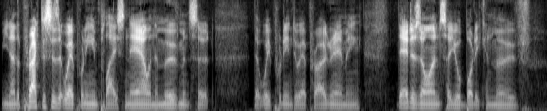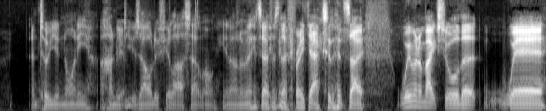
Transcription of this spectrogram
you know, the practices that we're putting in place now and the movements that that we put into our programming, they're designed so your body can move until you're 90, 100 Yeah. years old if you last that long. You know what I mean? So there's no freak accident. So we want to make sure that we're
